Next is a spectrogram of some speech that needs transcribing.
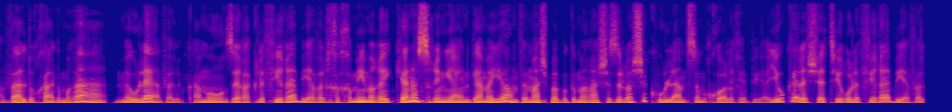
אבל דוחה הגמרא, מעולה, אבל כאמור זה רק לפי רבי, אבל חכמים הרי כן אוסרים יין גם היום, ומשמע בגמרא שזה לא שכולם סמכו על רבי. היו כאלה שהתירו לפי רבי, אבל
